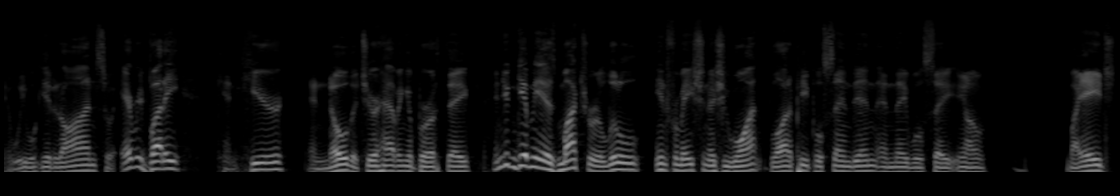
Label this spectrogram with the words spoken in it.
and we will get it on so everybody can hear and know that you're having a birthday. And you can give me as much or a little information as you want. A lot of people send in and they will say, you know, my age,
